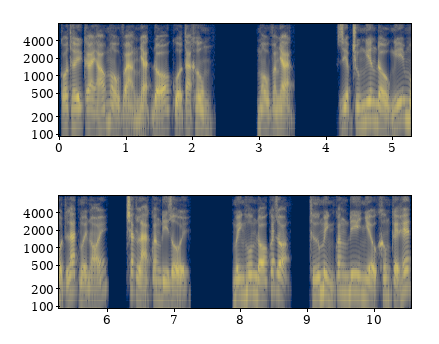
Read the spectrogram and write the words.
có thấy cái áo màu vàng nhạt đó của ta không? Màu vàng nhạt. Diệp Trung nghiêng đầu nghĩ một lát mới nói, chắc là quăng đi rồi. Mình hôm đó quét dọn, thứ mình quăng đi nhiều không kể hết,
